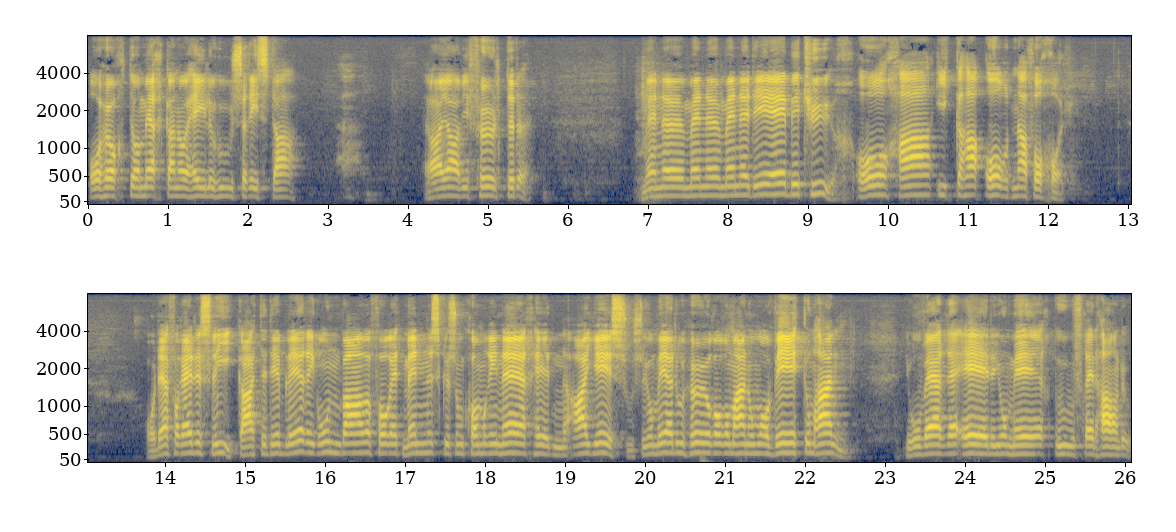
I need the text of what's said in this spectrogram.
og hørte og merka når hele huset rista. Ja, ja, vi følte det. Men, eh, men, eh, men det betyr å ha, ikke ha ordna forhold. Og Derfor er det slik at det blir i grunnen bare for et menneske som kommer i nærheten av Jesus. Jo mer du hører om han og vet om han, jo verre er det, jo mer ufred har du.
